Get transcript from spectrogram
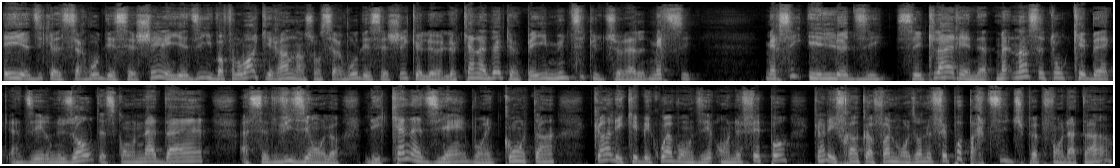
et il a dit que le cerveau desséché, et il a dit, il va falloir qu'il rentre dans son cerveau desséché que le, le Canada est un pays multiculturel. Merci. Merci, il le dit. C'est clair et net. Maintenant, c'est au Québec à dire, nous autres, est-ce qu'on adhère à cette vision-là? Les Canadiens vont être contents quand les Québécois vont dire, on ne fait pas, quand les francophones vont dire, on ne fait pas partie du peuple fondateur,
